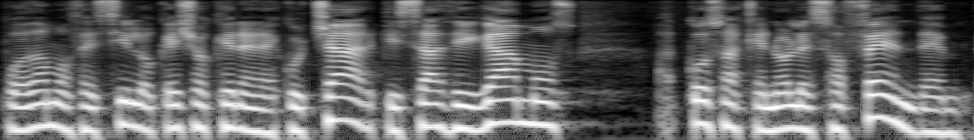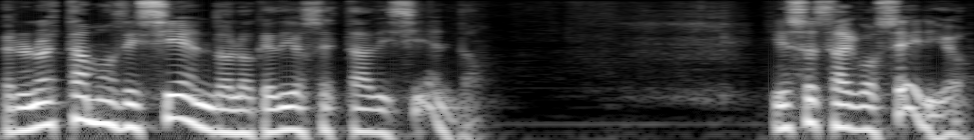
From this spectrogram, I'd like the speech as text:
podamos decir lo que ellos quieren escuchar, quizás digamos cosas que no les ofenden, pero no estamos diciendo lo que Dios está diciendo. Y eso es algo serio.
